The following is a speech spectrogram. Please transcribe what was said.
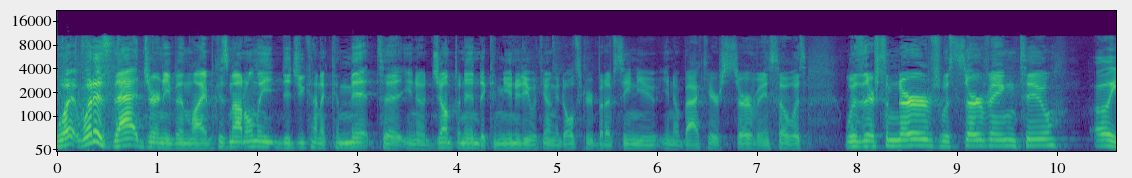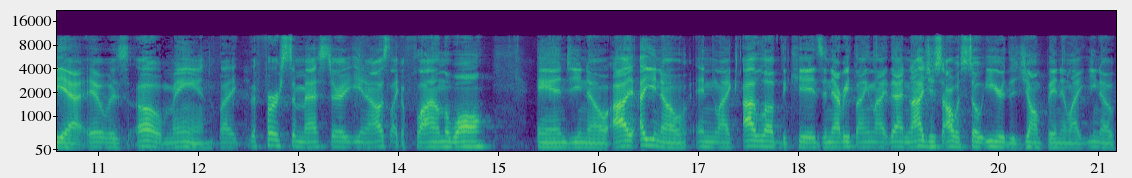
what, what has that journey been like? Because not only did you kind of commit to, you know, jumping into community with young adults group, but I've seen you, you know, back here serving. So was, was there some nerves with serving too? Oh yeah, it was. Oh man, like the first semester, you know, I was like a fly on the wall, and you know, I, I, you know, and like I love the kids and everything like that, and I just I was so eager to jump in and like you know,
